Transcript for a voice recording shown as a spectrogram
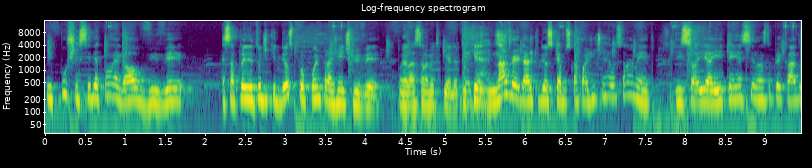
E, puxa, seria tão legal viver essa plenitude que Deus propõe pra gente viver um relacionamento com Ele. Porque, Verdade. na verdade, o que Deus quer buscar com a gente é relacionamento. Isso, e aí tem esse lance do pecado.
